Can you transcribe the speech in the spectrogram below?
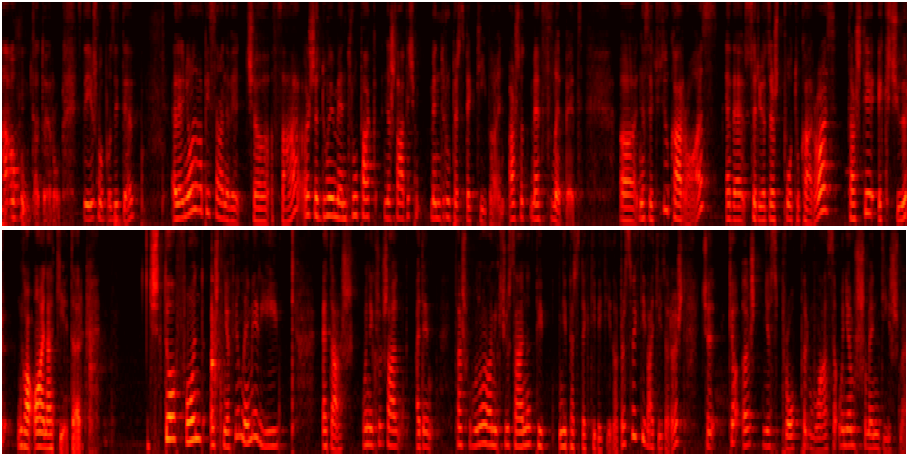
A u hum të të erru, së të ish më pozitiv. Edhe një nga pi seneve që tha, është që du me ndru pak noshta veç me ndru perspektivën, ashtu të me flip it. Uh, nëse ty të ka ras, edhe seriozisht po të ka ras, ta shti e këqyr nga ana tjetër. Çdo fund është një fillim i ri. E tash, unë i kështu atë tash po mundona me i kqyr senet pi një perspektive tjetër. Perspektiva tjetër është që kjo është një sprovë për mua se unë jam shumë e ndishme,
